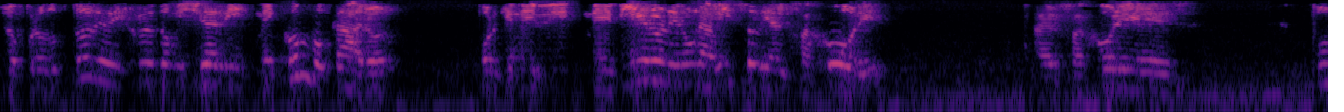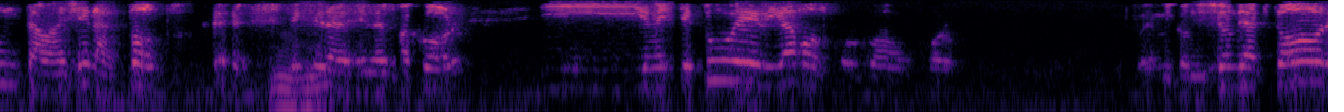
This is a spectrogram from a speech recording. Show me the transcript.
los productores del Club Tommy Jerry me convocaron porque me, vieron en un aviso de alfajores, alfajores Punta Ballena Top, ese era el alfajor, y en el que tuve, digamos, por, en mi condición de actor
